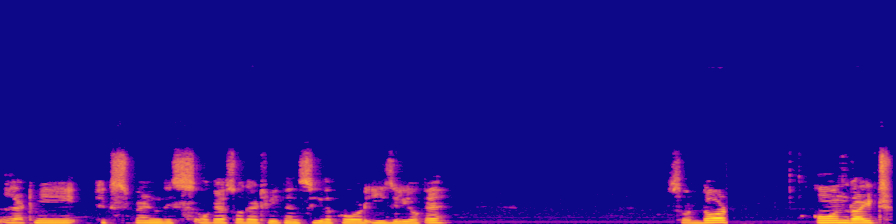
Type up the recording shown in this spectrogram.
Let me expand this okay so that we can see the code easily okay. So dot on write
